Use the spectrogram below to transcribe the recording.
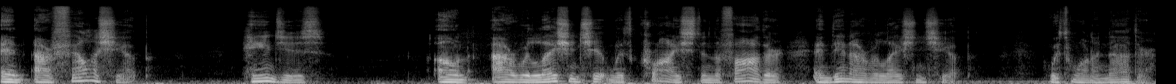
And our fellowship hinges on our relationship with Christ and the Father, and then our relationship with one another.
